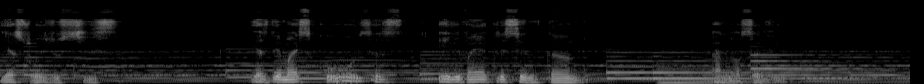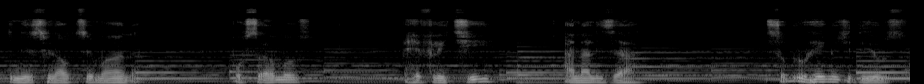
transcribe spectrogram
e a sua justiça. E as demais coisas Ele vai acrescentando à nossa vida. Que nesse final de semana possamos refletir, analisar sobre o reino de Deus,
